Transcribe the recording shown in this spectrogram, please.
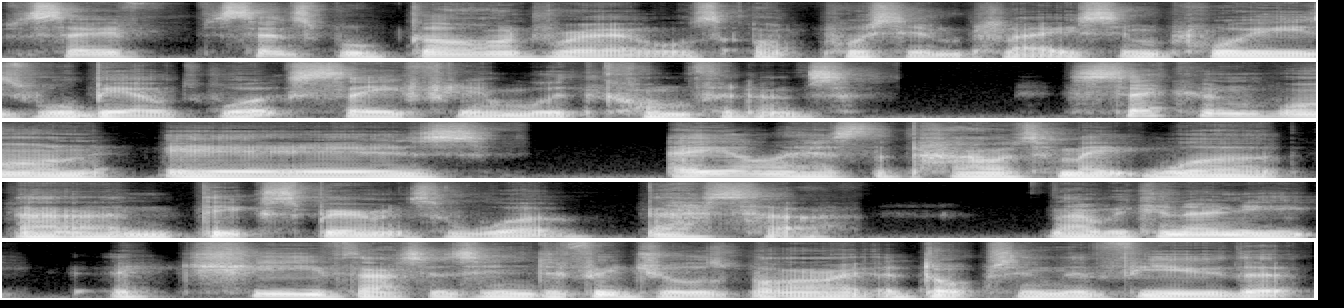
So if sensible guardrails are put in place, employees will be able to work safely and with confidence. Second one is AI has the power to make work and the experience of work better. Now, we can only achieve that as individuals by adopting the view that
